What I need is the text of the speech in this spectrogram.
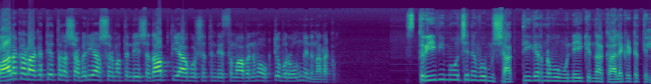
പാലക്കാട് അകത്തേത്തറ ശബരി ആശ്രമത്തിന്റെ ശതാബ്ദി ആഘോഷത്തിന്റെ സമാപനം ഒക്ടോബർ ഒന്നിന് നടക്കും. സ്ത്രീ വിമോചനവും ശാക്തീകരണവും ഉന്നയിക്കുന്ന കാലഘട്ടത്തിൽ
